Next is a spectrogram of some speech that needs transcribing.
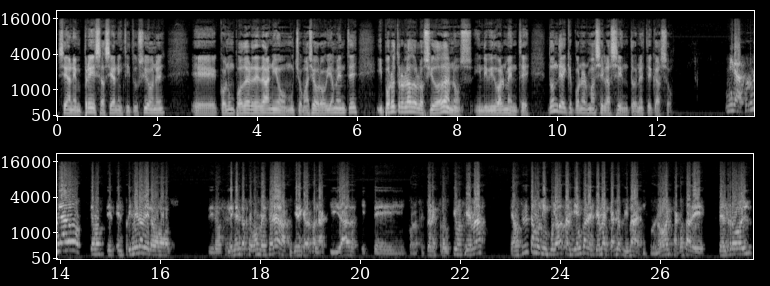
sean empresas, sean instituciones, eh, con un poder de daño mucho mayor, obviamente, y por otro lado, los ciudadanos individualmente. ¿Dónde hay que poner más el acento en este caso? Mira, por un lado, digamos, el, primero de los de los elementos que vos mencionabas, que tiene que ver con la actividad, este, con los sectores productivos y demás, digamos, eso está muy vinculado también con el tema del cambio climático, ¿no? Esta cosa de, del rol,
